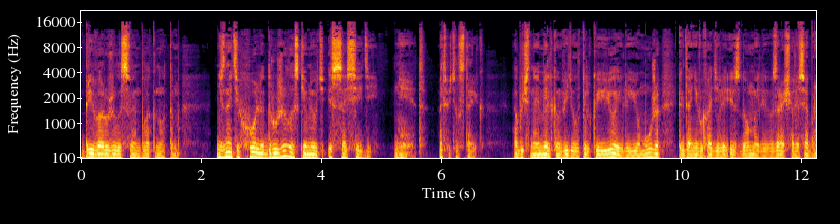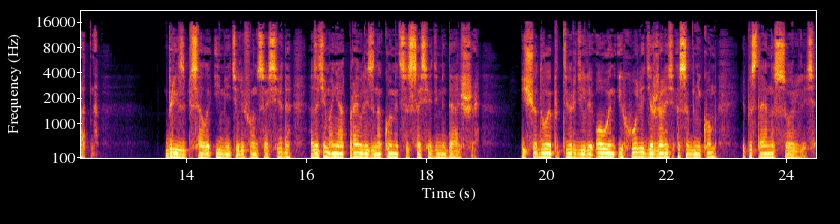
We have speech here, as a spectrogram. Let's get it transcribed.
Бри вооружилась своим блокнотом. Не знаете, Холли дружила с кем-нибудь из соседей? Нет, ответил старик. Обычно я мельком видел только ее или ее мужа, когда они выходили из дома или возвращались обратно. Бри записала имя и телефон соседа, а затем они отправились знакомиться с соседями дальше. Еще двое подтвердили, Оуэн и Холли держались особняком и постоянно ссорились.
